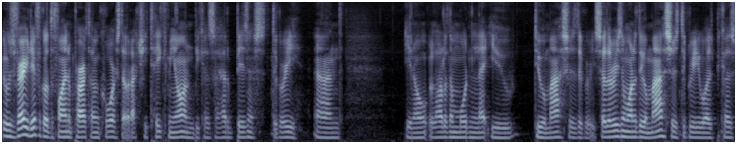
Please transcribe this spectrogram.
it was very difficult to find a part time course that would actually take me on because I had a business degree and you know a lot of them wouldn't let you do a master's degree. So the reason I wanted to do a master's degree was because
